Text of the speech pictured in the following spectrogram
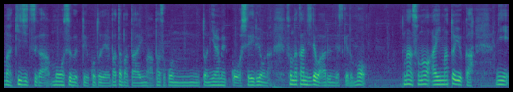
まあ、期日がもうすぐっていうことでバタバタ今パソコンとにらめっこをしているようなそんな感じではあるんですけどもまあその合間というかに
